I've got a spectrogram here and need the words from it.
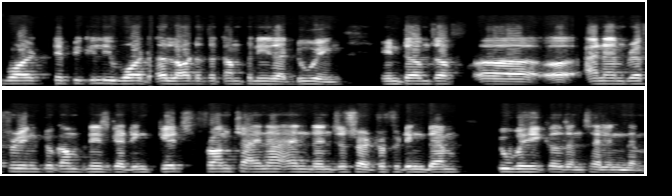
what typically what a lot of the companies are doing in terms of, uh, uh, and I'm referring to companies getting kits from China and then just retrofitting them to vehicles and selling them.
